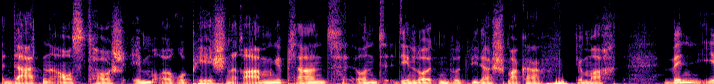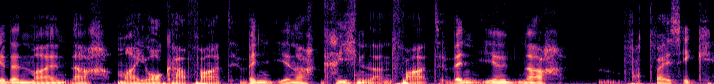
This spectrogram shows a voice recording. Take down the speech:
Datenaustausch im europäischen Rahmen geplant und den Leuten wird wieder schmackhaft gemacht, wenn ihr denn mal nach Mallorca fahrt, wenn ihr nach Griechenland fahrt, wenn ihr nach, was weiß ich,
